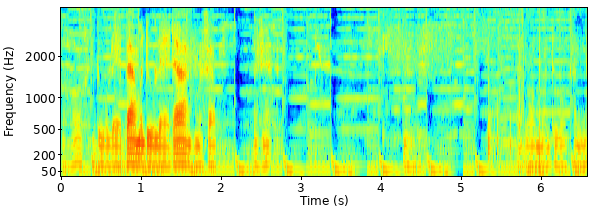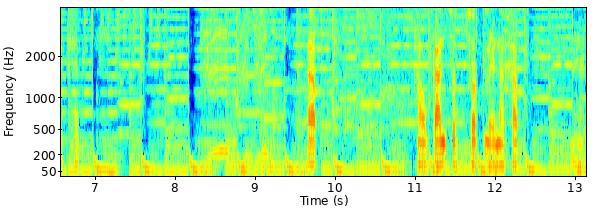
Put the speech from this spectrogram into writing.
อ๋อดูแลบ้างมาดูแลด้างนะครับนะฮะเราลองมาดูกันนะครับ ครับ เอาการสดๆเลยนะครับนะฮะ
